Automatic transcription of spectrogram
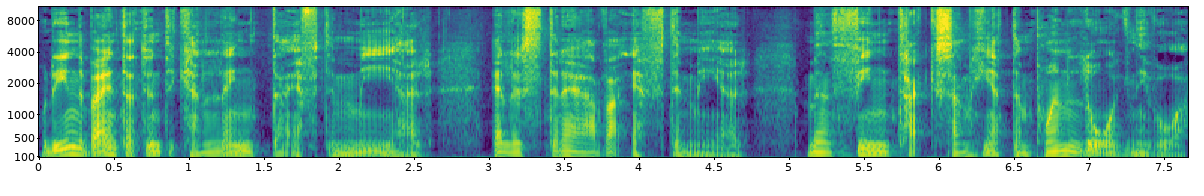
Och Det innebär inte att du inte kan längta efter mer eller sträva efter mer. Men finn tacksamheten på en låg nivå.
